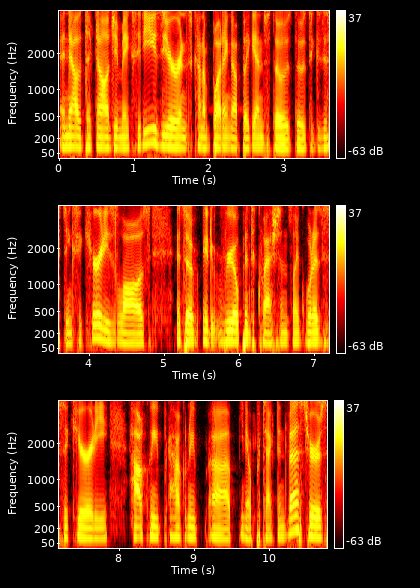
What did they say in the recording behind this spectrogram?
And now the technology makes it easier and it's kind of butting up against those those existing securities laws. And so it reopens questions like what is a security? How can we how can we uh, you know protect investors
